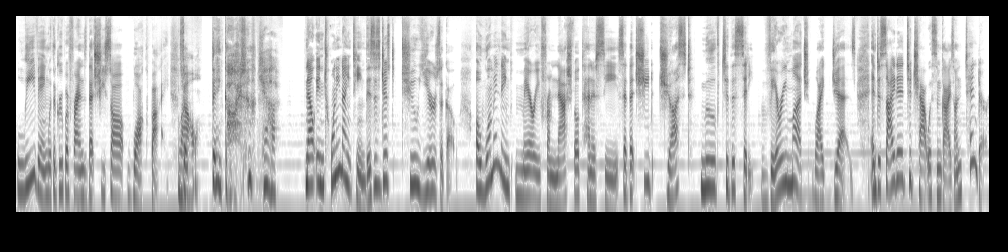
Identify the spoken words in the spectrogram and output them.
leaving with a group of friends that she saw walk by. So Wow. thank God. yeah. Now, in 2019, this is just two years ago, a woman named Mary from Nashville, Tennessee said that she'd just moved to the city, very much like Jez, and decided to chat with some guys on Tinder.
